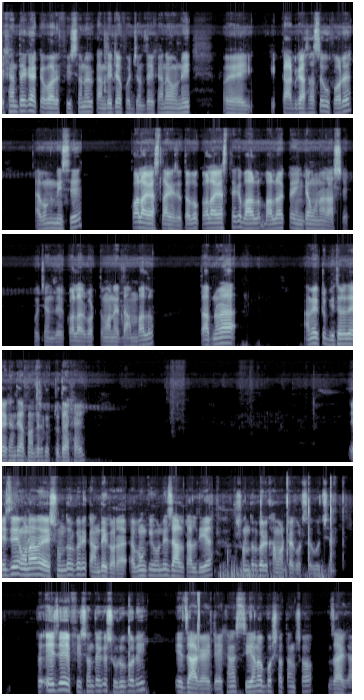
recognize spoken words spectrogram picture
এখান থেকে একেবারে পিছনের কান্দিটা পর্যন্ত, এখানে উনি এই কাঠ গাছ আছে উপরে এবং নিচে কলা গাছ লাগাইছে তবে কলা গাছ থেকে ভালো ভালো একটা ইনকাম ওনার আসে, বুঝছেন যে কলার বর্তমানে দাম ভালো। তো আপনারা, আমি একটু ভিতরে যাই, এখান থেকে আপনাদেরকে একটু দেখাই। এই যে ওনার সুন্দর করে কান্দি করা এবং কি উনি জাল টাল দিয়ে সুন্দর করে খামারটা করছে, বুঝছেন? তো এই যে পিছন থেকে শুরু করি এই জায়গা এটা। এখানে ছিয়ানব্বই শতাংশ জায়গা।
